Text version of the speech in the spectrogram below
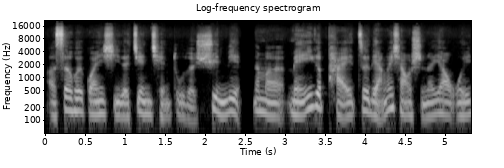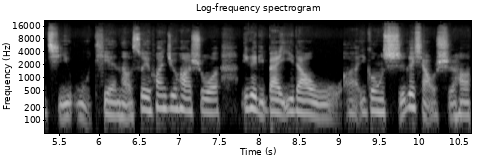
呃社会关系的健全度的训练。那么每一个排这两个小时呢要为期五天哈，所以换句话说，一个礼拜一到五啊，一共十个小时哈，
